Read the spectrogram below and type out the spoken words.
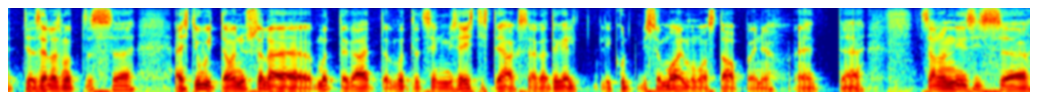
et ja selles mõttes hästi huvitav on just selle mõttega, et mõtled siin, mis Eestis tehakse, aga tegelikult, mis on maailma mastaap, on ju, et seal on siis äh,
